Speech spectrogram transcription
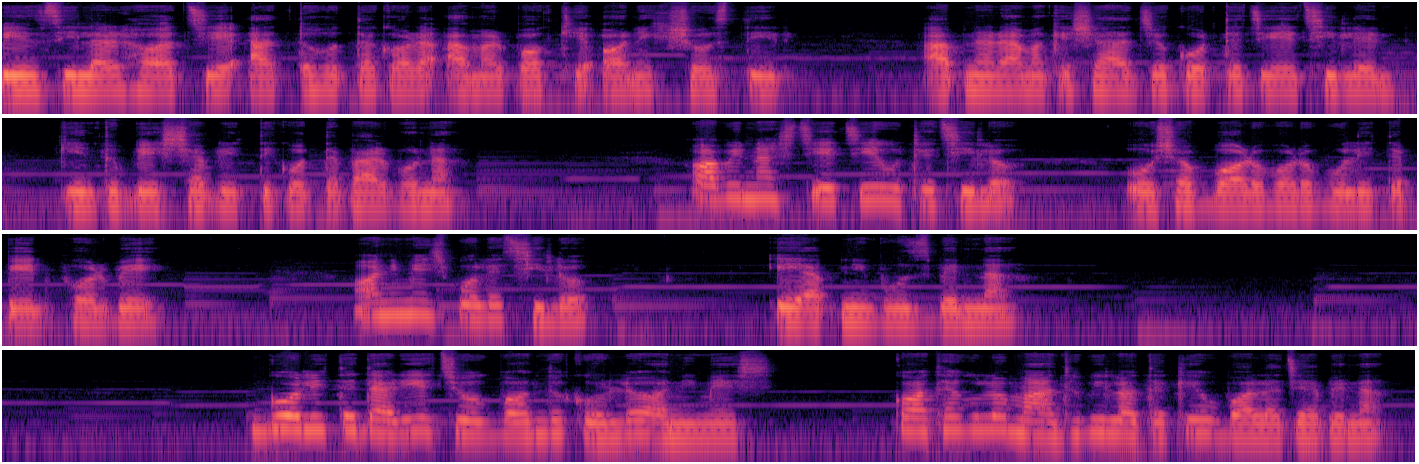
পেন্সিলার হওয়ার চেয়ে আত্মহত্যা করা আমার পক্ষে অনেক স্বস্তির। আপনারা আমাকে সাহায্য করতে চেয়েছিলেন, কিন্তু বেশ্যাবৃত্তি করতে পারব না। অবিনাশ চেঁচিয়ে উঠেছিল, ওসব বড় বড় বলিতে পেট ভরবে। অনিমেষ বলেছিল, এ আপনি বুঝবেন না। গলিতে দাঁড়িয়ে চোখ বন্ধ করল অনিমেষ। কথাগুলো মাধবীলতাকেও বলা যাবে না।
